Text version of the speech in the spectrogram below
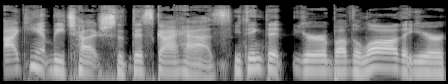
I can't be touched that this guy has. You think that you're above the law, that you're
